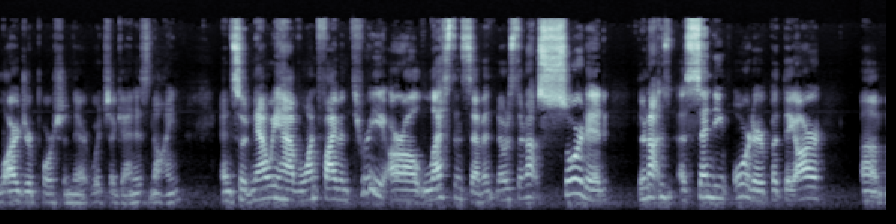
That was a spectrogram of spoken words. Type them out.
larger portion there, which again is 9. And so now we have 1, 5, and 3 are all less than 7. Notice they're not sorted, they're not in ascending order, but they are um,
